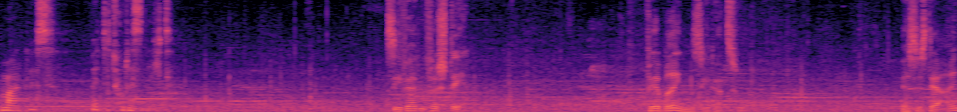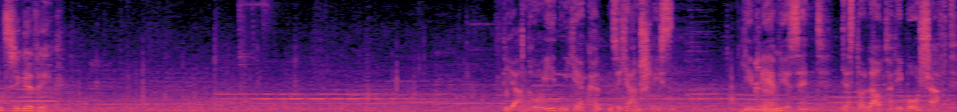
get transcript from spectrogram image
Marcus, bitte tu das nicht. Sie werden verstehen. Wir bringen sie dazu. Es ist der einzige Weg. Die Androiden hier könnten sich anschließen. Je Okay. mehr wir sind, desto lauter die Botschaft.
